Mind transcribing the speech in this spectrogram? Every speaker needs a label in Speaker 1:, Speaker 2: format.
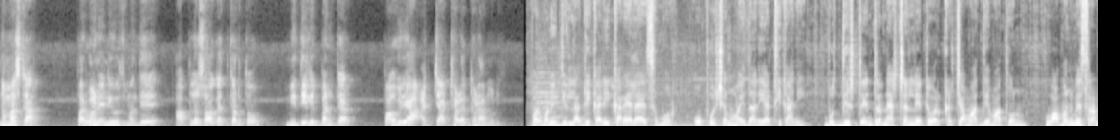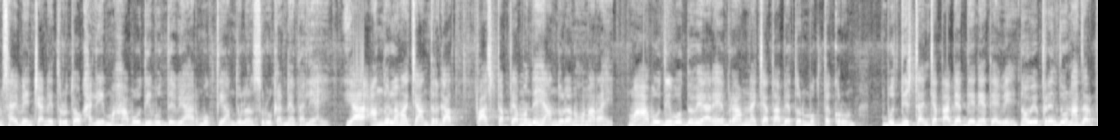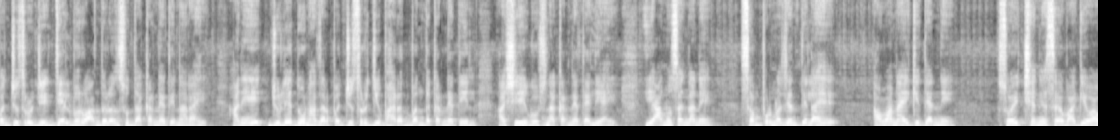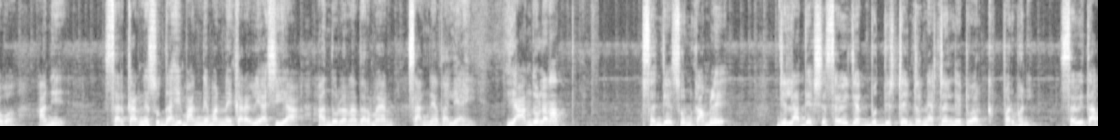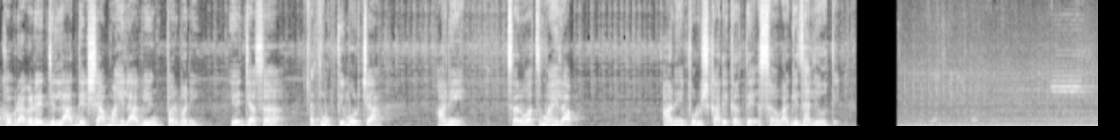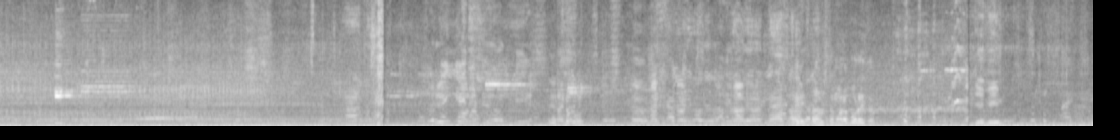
Speaker 1: नमस्कार. परभणी न्यूजमध्ये आपलं स्वागत करतो. मी दिलीप बनकर. पाहूया आजच्या ठळक घडामोडी. परभणी जिल्हाधिकारी कार्यालयासमोर ओपोशन मैदान या ठिकाणी बुद्धिस्ट इंटरनॅशनल नेटवर्कच्या माध्यमातून वामन मेश्राम साहेब यांच्या नेतृत्वाखाली महाबोधी बुद्ध विहार मुक्ती आंदोलन सुरू करण्यात आले आहे. या आंदोलनाच्या अंतर्गत पाच टप्प्यामध्ये हे आंदोलन होणार आहे. महाबोधी बुद्ध विहार हे ब्राह्मणाच्या ताब्यातून मुक्त करून बुद्धिस्टांच्या ताब्यात देण्यात यावे. नऊ एप्रिल दोन हजार पंचवीस रोजी जेलभरो आंदोलन सुद्धा करण्यात येणार आहे आणि एक जुलै दोन हजार पंचवीस रोजी भारत बंद करण्यात येईल अशीही घोषणा करण्यात आली आहे. या अनुषंगाने संपूर्ण जनतेला हे आव्हान आहे की त्यांनी स्वेच्छेने सहभागी व्हावं आणि सरकारने सुद्धा ही मागणी मान्य करावी अशी या आंदोलनादरम्यान सांगण्यात आले आहे. या आंदोलनात संजय सोनकांबळे जिल्हाध्यक्ष संयोजक Buddhist international network Parbhani. Savita Khobragade जिल्हाध्यक्षा महिला विंग परभणी यांच्यासह रयत मुक्ती मोर्चा आणि सर्वच महिला आणि पुरुष कार्यकर्ते सहभागी झाले होते.
Speaker 2: जय भीम.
